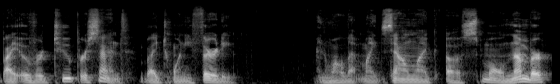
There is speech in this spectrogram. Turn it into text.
by over 2% by 2030. And while that might sound like a small number,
